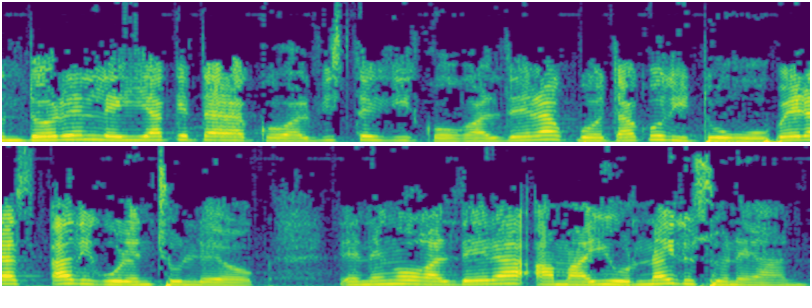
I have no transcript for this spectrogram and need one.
Ondoren lehiaketarako albistegiko galderak botako ditugu, beraz adi gure. Lehenengo galdera amaiur nahi duzunean.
